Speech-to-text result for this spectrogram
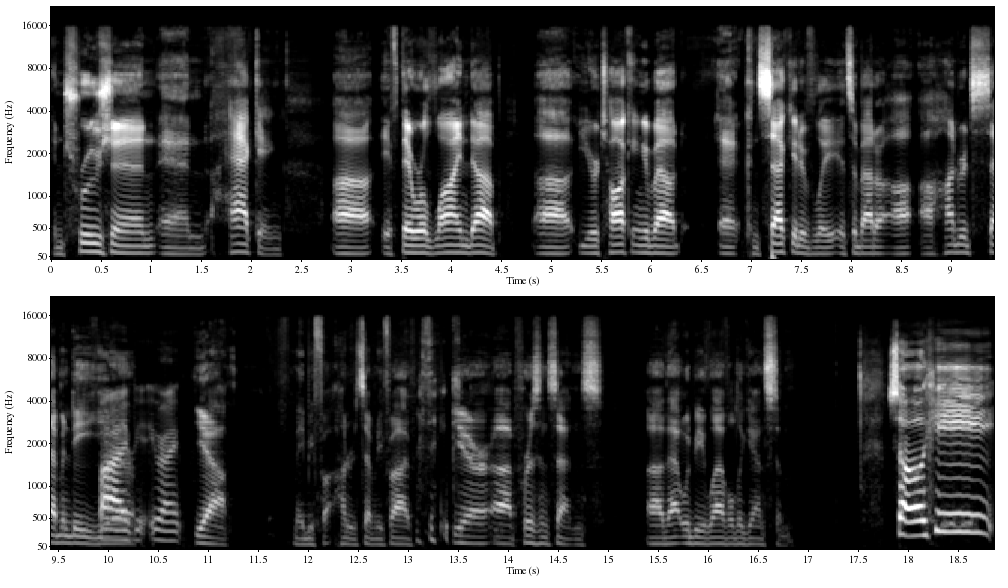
intrusion and hacking, uh, if they were lined up, uh, you're talking about consecutively, it's about a, a 170 year. Five, y- right. Yeah, maybe 175 year uh, prison sentence uh, that would be leveled against him. So he,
